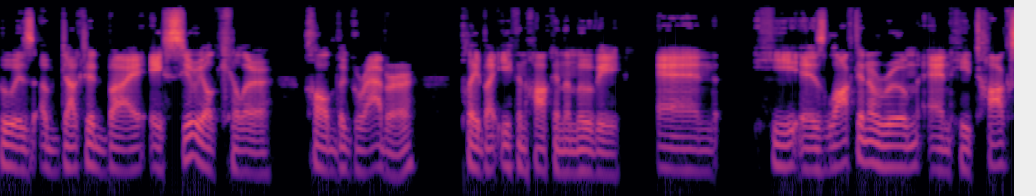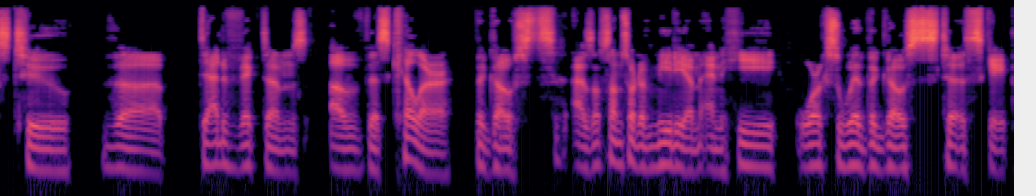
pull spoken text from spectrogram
who is abducted by a serial killer called the Grabber, played by Ethan Hawke in the movie. And he is locked in a room and he talks to the dead victims of this killer, the ghosts, as some sort of medium, and he works with the ghosts to escape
